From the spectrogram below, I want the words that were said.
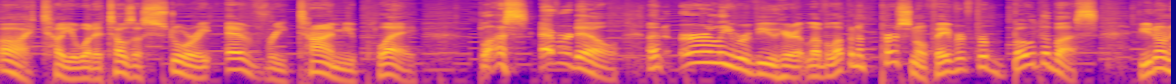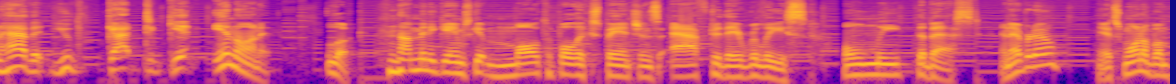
oh, I tell you what, it tells a story every time you play. Plus, Everdell, an early review here at Level Up and a personal favorite for both of us. If you don't have it, you've got to get in on it. Look, not many games get multiple expansions after they release, only the best. And Everdell, it's one of them.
